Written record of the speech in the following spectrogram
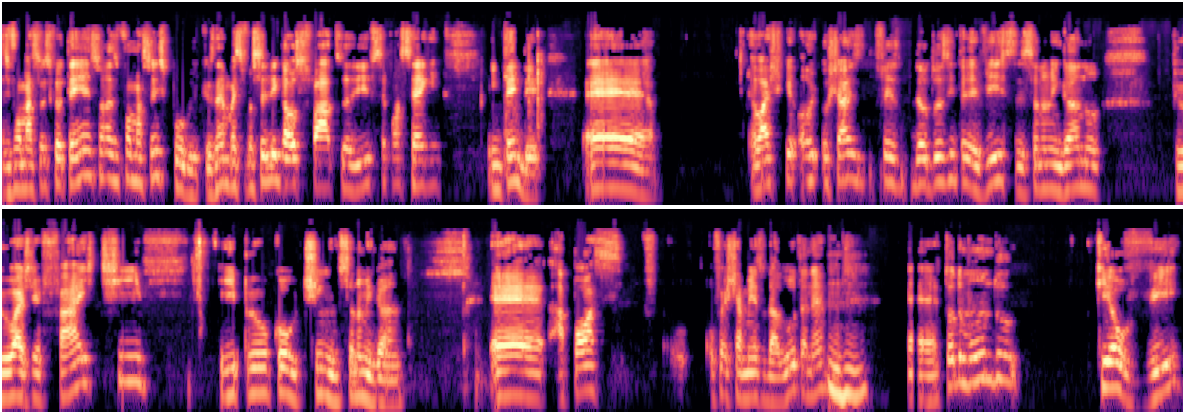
as informações que eu tenho são as informações públicas, né? Mas se você ligar os fatos ali, você consegue entender. É, eu acho que o Charles fez, deu duas entrevistas, se eu não me engano, para o AG Fight e para o Coutinho, se eu não me engano. É, após o fechamento da luta, né? Uhum. É, todo mundo que eu vi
